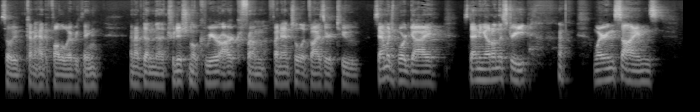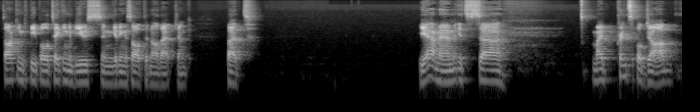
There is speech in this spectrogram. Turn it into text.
so I kind of had to follow everything and I've done the traditional career arc from financial advisor to sandwich board guy, standing out on the street, wearing signs, talking to people, taking abuse, and getting assaulted and all that junk. But yeah, man, it's uh, my principal job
